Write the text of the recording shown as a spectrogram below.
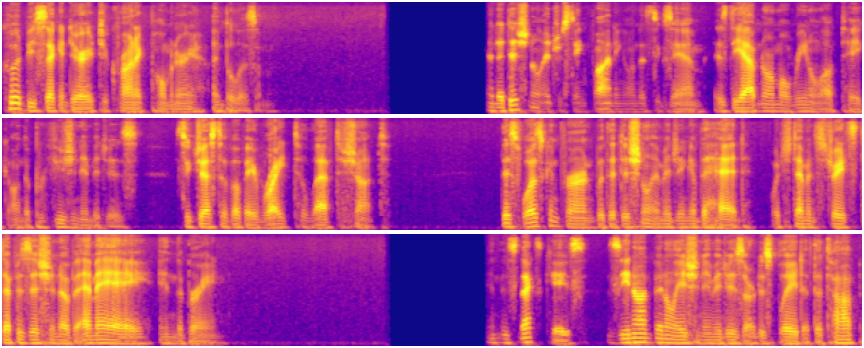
could be secondary to chronic pulmonary embolism. An additional interesting finding on this exam is the abnormal renal uptake on the perfusion images, suggestive of a right to left shunt. This was confirmed with additional imaging of the head, which demonstrates deposition of MAA in the brain. In this next case, xenon ventilation images are displayed at the top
